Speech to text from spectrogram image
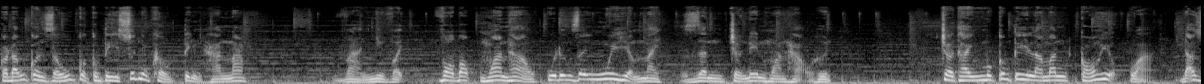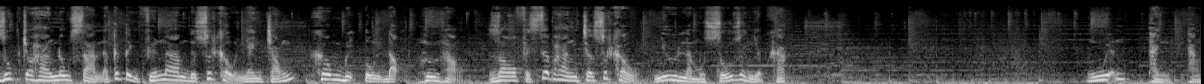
có đóng con dấu của công ty xuất nhập khẩu tỉnh Hà Nam. Và như vậy, vỏ bọc hoàn hảo của đường dây nguy hiểm này dần trở nên hoàn hảo hơn. Trở thành một công ty làm ăn có hiệu quả đã giúp cho hàng nông sản ở các tỉnh phía Nam được xuất khẩu nhanh chóng, không bị tồn động, hư hỏng do phải xếp hàng chờ xuất khẩu như là một số doanh nghiệp khác. Nguyễn Thành Thắng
